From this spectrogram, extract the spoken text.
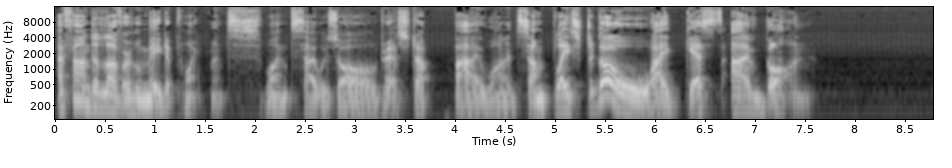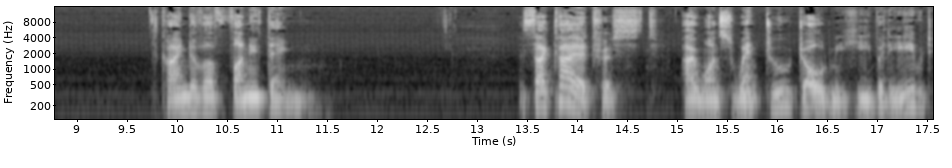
I found a lover who made appointments. Once I was all dressed up, I wanted some place to go. I guess I've gone. It's kind of a funny thing. The psychiatrist I once went to told me he believed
